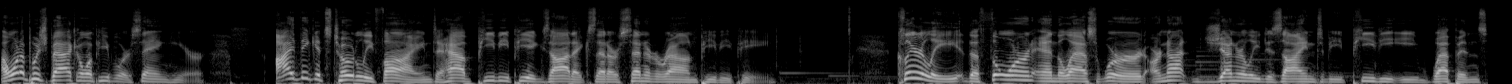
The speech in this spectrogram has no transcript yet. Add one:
I want to push back on what people are saying here. I think it's totally fine to have PvP exotics that are centered around PvP. Clearly, the Thorn and the Last Word are not generally designed to be PvE weapons,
